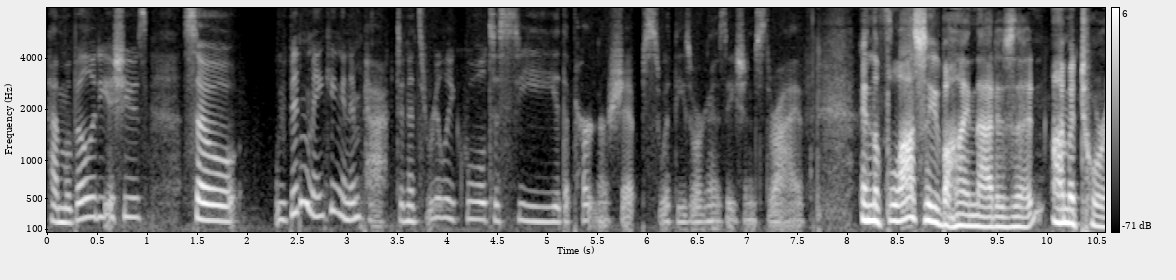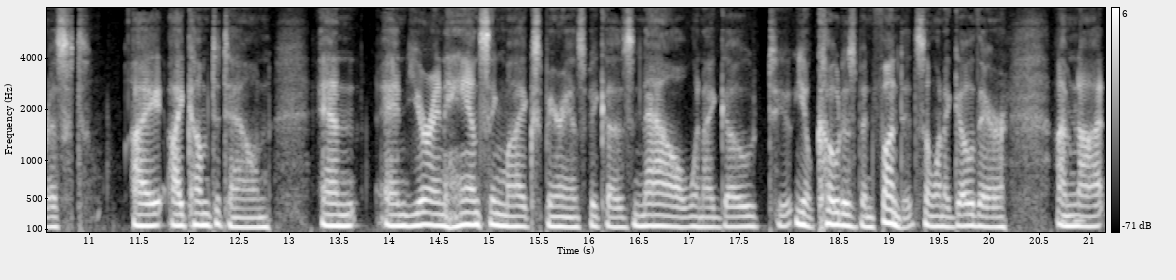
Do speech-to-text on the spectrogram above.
have mobility issues. So we've been making an impact, and it's really cool to see the partnerships with these organizations thrive. And the philosophy behind that is that I'm a tourist. I I come to town and and you're enhancing my experience because now when I go to you know code has been funded. So when I go there, I'm not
